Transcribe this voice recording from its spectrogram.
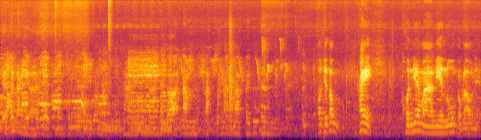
เจอท่านนั่งอยู่นะเจอท่านคุณแล้วก็นำหลักตรงนั้นมาประยุกต์ เขาจะต้อง ให้คนที่มาเรียนรู้กับเราเนี่ย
